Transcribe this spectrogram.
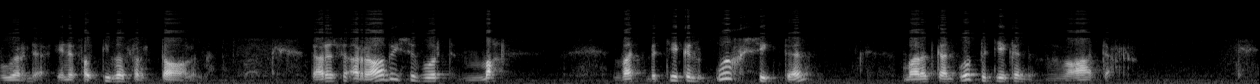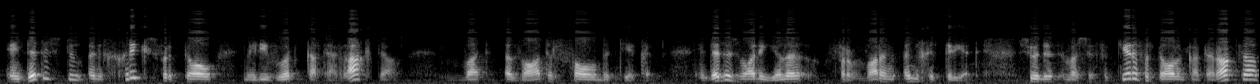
woorde en 'n foutiewe vertaling. Daar is 'n Arabiese woord mag wat beteken oogsiekte, maar dit kan ook beteken water. En dit is toe in Grieks vertaal met die woord katarakta wat 'n waterval beteken. En dit is waar die hele verwarring ingetree het. So dit was 'n verkeerde vertaling katarakta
